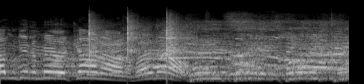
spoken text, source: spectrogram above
Have them get Americana on them right now.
